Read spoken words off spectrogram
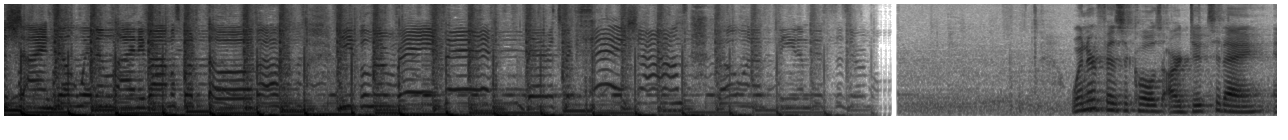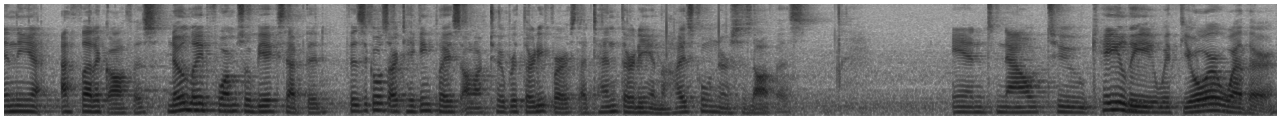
To shine, don't wait in line. Y vamos por todo. People are raising their expectations. Go on and feed 'em, this is your. Winter physicals are due today in the athletic office. No late forms will be accepted. Physicals are taking place on October 31st at 10:30 in the high school nurse's office. And now to Kaylee with your weather.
